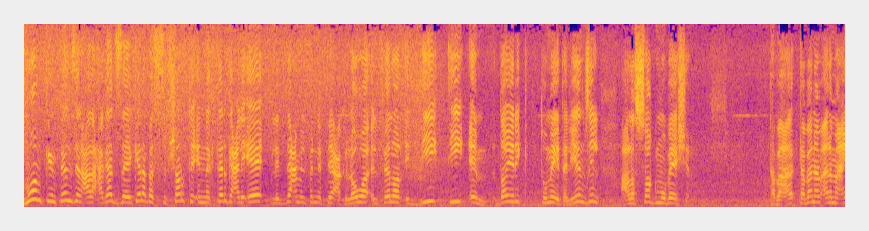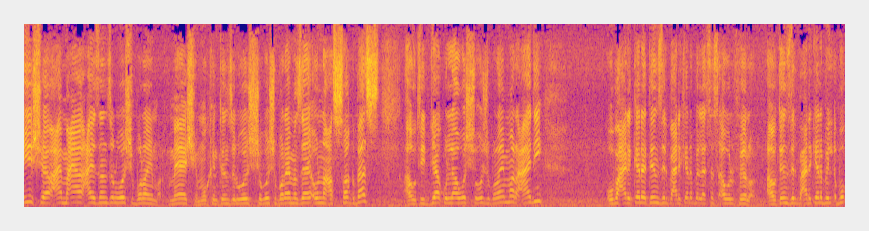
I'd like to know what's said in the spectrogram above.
ممكن تنزل على حاجات زي كده بس بشرط إنك ترجع لإيه؟ للدعم الفني بتاعك اللي هو ال filler ال DTM direct to metal ينزل على الصاج مباشر. طب طب أنا أنا معيش معايا عايز أنزل wash primer. ماشي ممكن تنزل وش wash primer زي قلنا على الصاج بس أو تديها كلها وش wash primer عادي. وبعد كده تنزل بعد كده بالأساس أو ال filler أو تنزل بعد كده بال epo...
